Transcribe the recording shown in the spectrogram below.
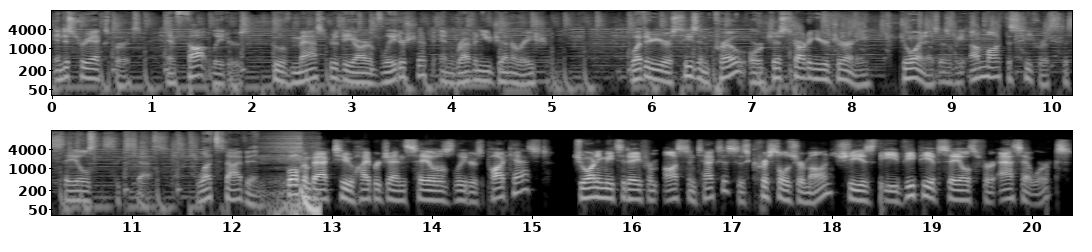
industry experts, and thought leaders who have mastered the art of leadership and revenue generation. Whether you're a seasoned pro or just starting your journey, join us as we unlock the secrets to sales success. Let's dive in. Welcome back to Hypergen Sales Leaders Podcast. Joining me today from Austin, Texas is Crystal Germond. She is the VP of Sales for AssetWorks.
